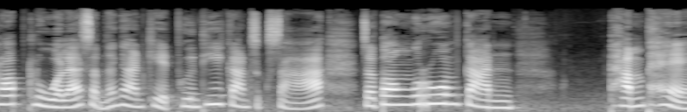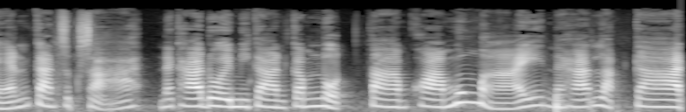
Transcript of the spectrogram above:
ครอบครัวและสำนักงงานเขตพื้นที่การศึกษา จะต้องร่วมกันทำแผนการศึกษานะคะ โดยมีการกำหนดตามความมุ่งหมายนะคะ หลักการ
